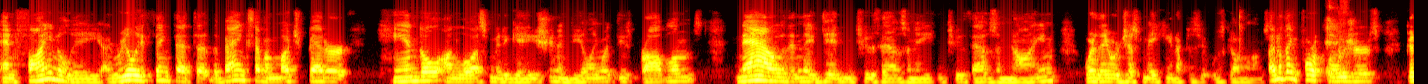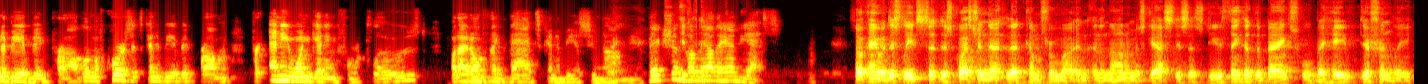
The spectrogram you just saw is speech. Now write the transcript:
And finally, I really think that the, the banks have a much better handle on loss mitigation and dealing with these problems now than they did in 2008 and 2009, where they were just making it up as it was going on. So I don't think foreclosure is going to be a big problem. Of course, it's going to be a big problem for anyone getting foreclosed, but I don't think that's going to be a tsunami. Evictions, on the other hand, yes. So anyway, this leads to this question that, that comes from uh, an, an anonymous guest. It says, do you think that the banks will behave differently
